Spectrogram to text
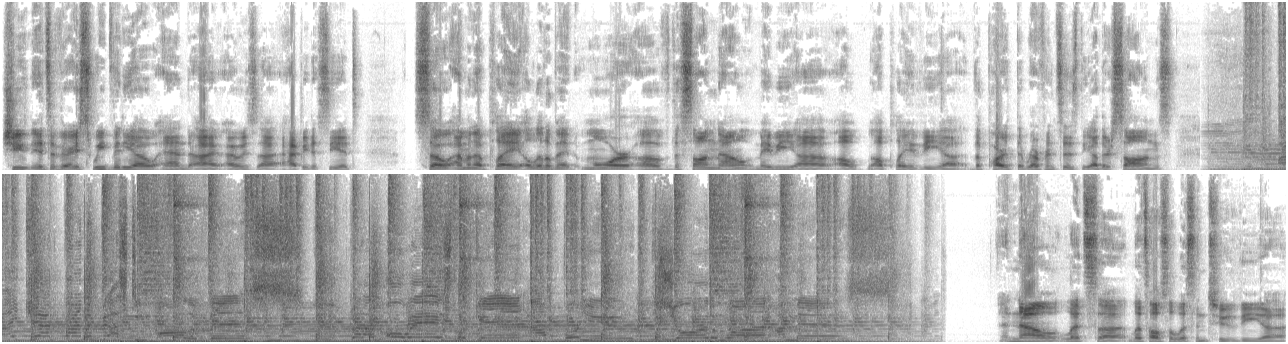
she it's a very sweet video, and I, I was uh, happy to see it. So I'm gonna play a little bit more of the song now. Maybe uh, I'll I'll play the uh, the part that references the other songs. I can't find the best in all of this, but I'm always looking out for you, cause you're the one I miss. And now let's uh, let's also listen to the uh,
